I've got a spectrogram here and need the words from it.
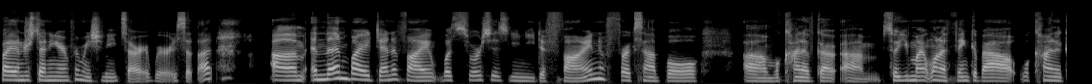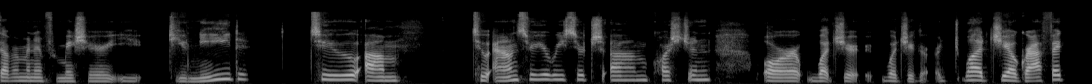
by understanding your information needs, sorry, we already said that. Um, and then by identifying what sources you need to find, for example, um, what kind of, um, so you might want to think about what kind of government information you, do you need to um, to answer your research um, question or what your what your what geographic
